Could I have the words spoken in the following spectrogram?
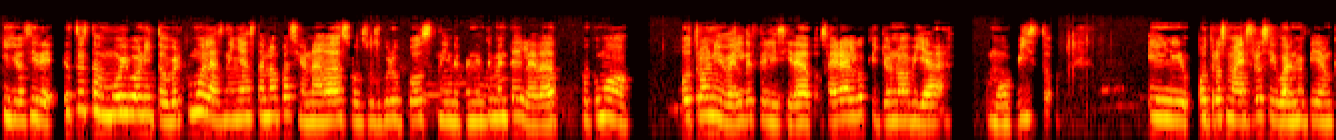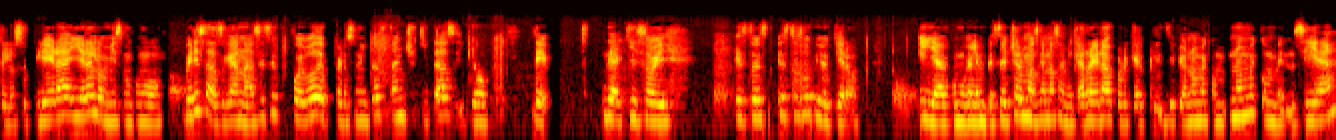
Y yo así de, esto está muy bonito, ver cómo las niñas están apasionadas o sus grupos, independientemente de la edad, fue como, otro nivel de felicidad, o sea, era algo que yo no había como visto. Y otros maestros igual me pidieron que lo supliera y era lo mismo, como ver esas ganas, ese fuego de personitas tan chiquitas y yo de, de aquí soy, esto es, esto es lo que yo quiero. Y ya como que le empecé a echar más ganas a mi carrera porque al principio no me, no me convencía,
